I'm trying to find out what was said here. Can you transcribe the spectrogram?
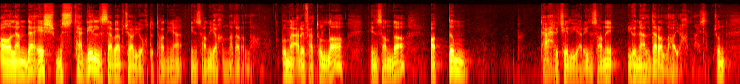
aləmdə heç müstəqil səbəbkar yoxdur tanıya, insanı yaxınladar Allah. Bu mərifətullah insanda addım təhrik eləyər, insanı yönəldər Allaha yaxınlaysın. Çünki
